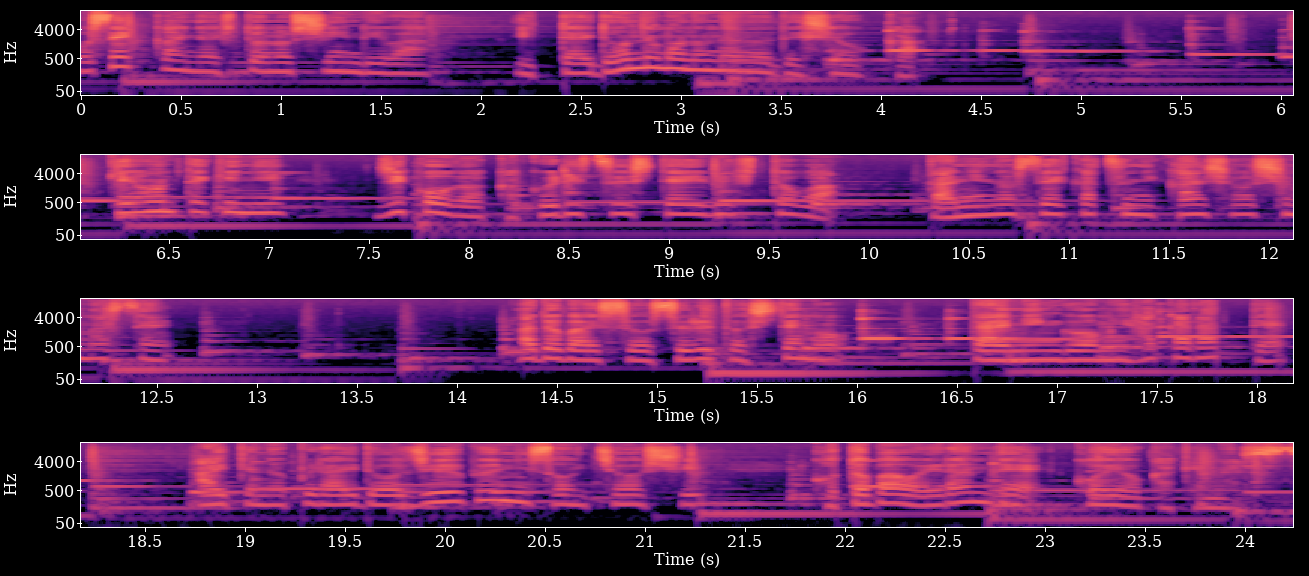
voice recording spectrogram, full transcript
おせっかいな人の心理は一体どんなものなのでしょうか。基本的に自己が確立している人は他人の生活に干渉しません。アドバイスをするとしてもタイミングを見計らって相手のプライドを十分に尊重し言葉を選んで声をかけます。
